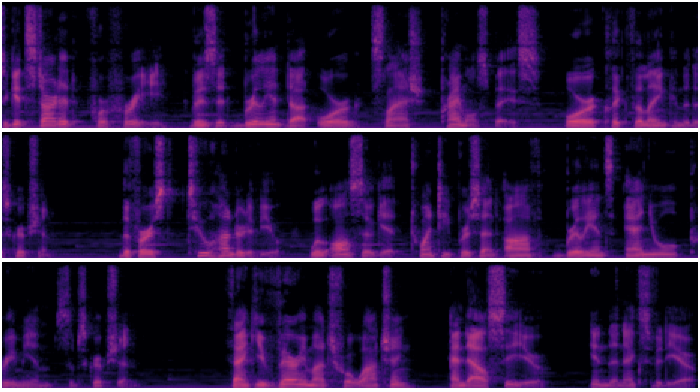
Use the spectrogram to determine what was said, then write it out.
To get started for free, visit brilliant.org/primalspace or click the link in the description. The first 200 of you will also get 20% off Brilliant's annual premium subscription. Thank you very much for watching, and I'll see you in the next video.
